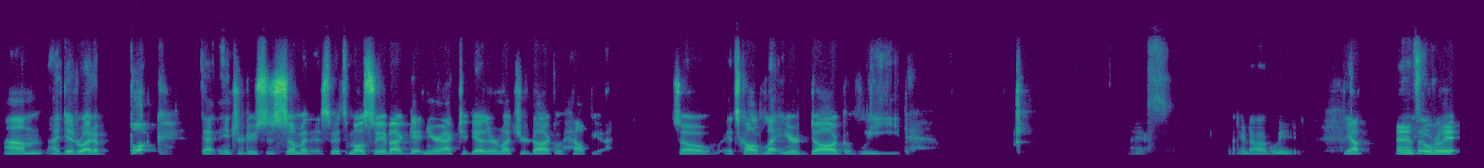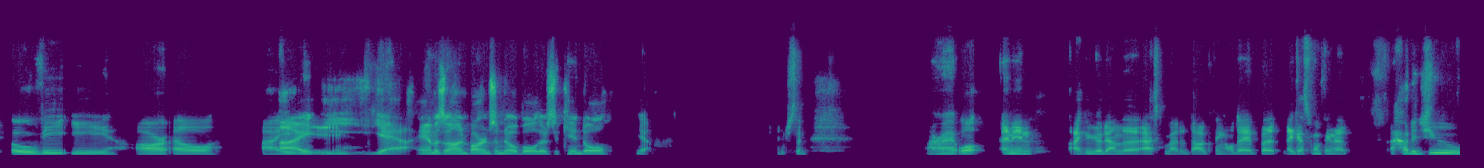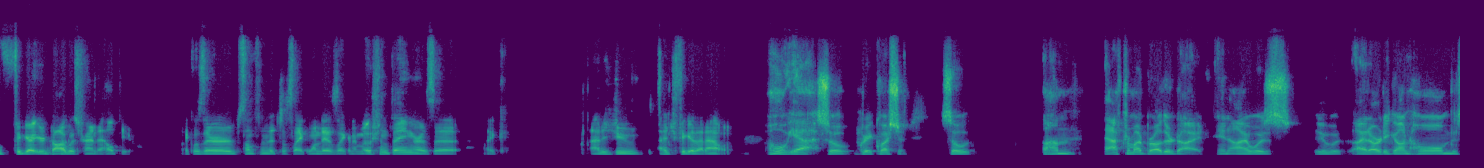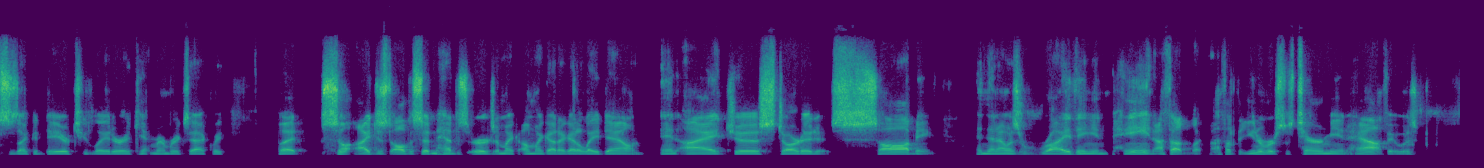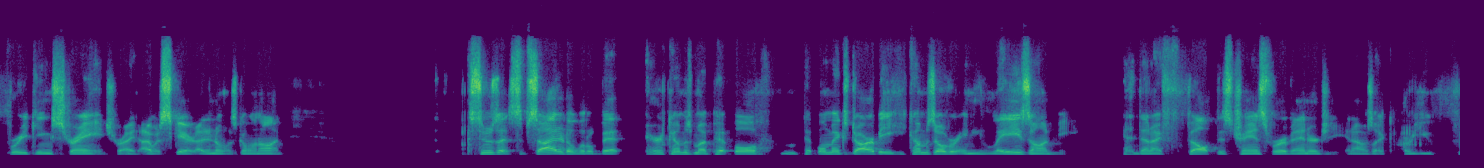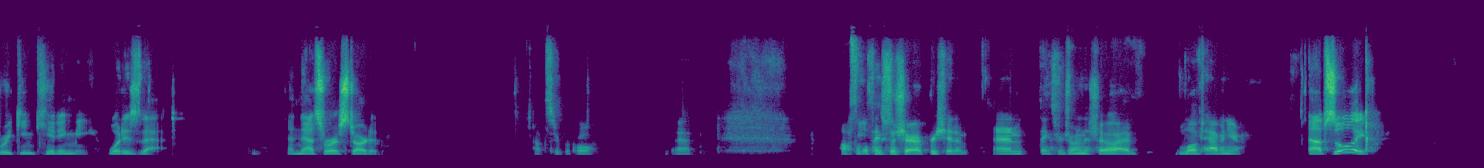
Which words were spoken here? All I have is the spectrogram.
Um, I did write a book that introduces some of this. It's mostly about getting your act together and let your dog help you. So it's called Let Your Dog Lead. Nice. Let your dog lead. Yep. And it's Overlie O V E R L I E. Yeah. Amazon, Barnes and Noble. There's a Kindle. Yeah. Interesting. All right. Well, I mean, I could go down the asking about a dog thing all day, but I guess one thing that, how did you figure out your dog was trying to help you? Like, was there something that just like one day is like an emotion thing, or is it like, how did you how did you figure that out? Oh yeah. So great question. So um, after my brother died, and I was it was I'd already gone home. This is like a day or two later. I can't remember exactly. But so I just all of a sudden had this urge. I'm like, oh my God, I gotta lay down. And I just started sobbing. And then I was writhing in pain. I thought like I thought the universe was tearing me in half. It was freaking strange, right? I was scared. I didn't know what was going on. As soon as it subsided a little bit, here comes my pit bull, pit bull mix Darby. He comes over and he lays on me. And then I felt this transfer of energy. And I was like, are you freaking kidding me? What is that? And that's where it started. That's super cool. Yeah. Awesome. Well, thanks for the share. I appreciate it. And thanks for joining the show. I've loved having you. Absolutely.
